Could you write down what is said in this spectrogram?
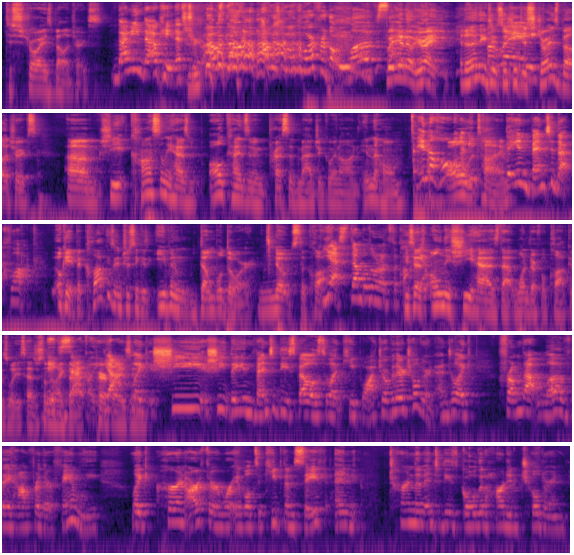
destroys Bellatrix. I mean, okay, that's true. I was going, I was going more for the love. But you know, you're right. Another thing too, But, so she like- destroys Bellatrix. Um, she constantly has all kinds of impressive magic going on in the home. in the home all I the mean, time. They invented that clock. Okay, the clock is interesting because even Dumbledore notes the clock. Yes, Dumbledore knows the clock. He says yeah. only she has that wonderful clock, is what he says, or something exactly. like that. yeah, like she, she, they invented these spells to like keep watch over their children and to like from that love they have for their family, like her and Arthur were able to keep them safe and turn them into these golden-hearted children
